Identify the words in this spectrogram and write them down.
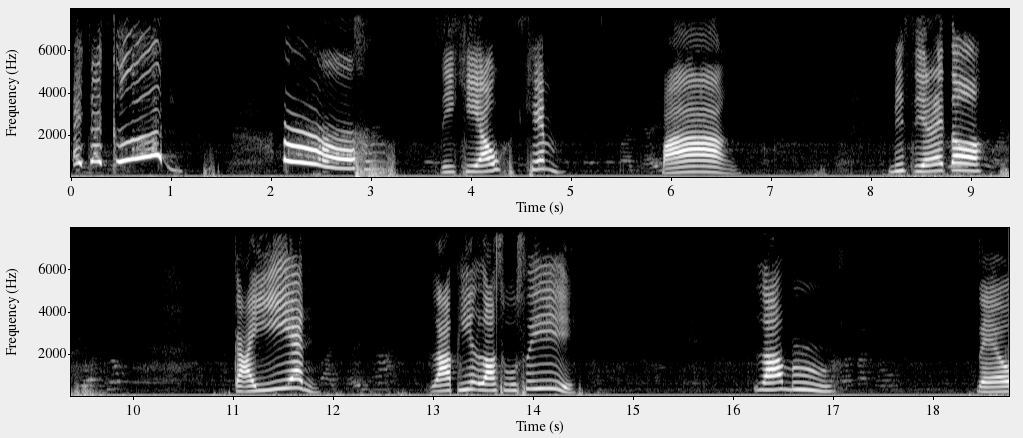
ไอ้จัดขึ้นสีเขียว เข้มบาง มีสีอะไรต่อไก่เยียน ลาพิลาซูซี่ลาบูเดว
